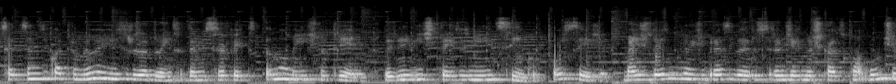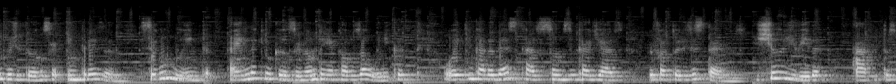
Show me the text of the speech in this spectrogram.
704 mil registros da doença devem ser feitos anualmente no triênio 2023-2025, ou seja, mais de 2 milhões de brasileiros serão diagnosticados com algum tipo de câncer em 3 anos. Segundo o INCA, ainda que o câncer não tenha causa única, 8 em cada 10 casos são desencadeados por fatores externos, estilo de vida, hábitos,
